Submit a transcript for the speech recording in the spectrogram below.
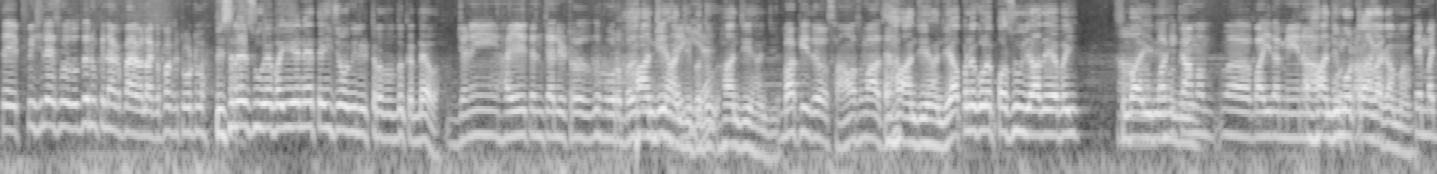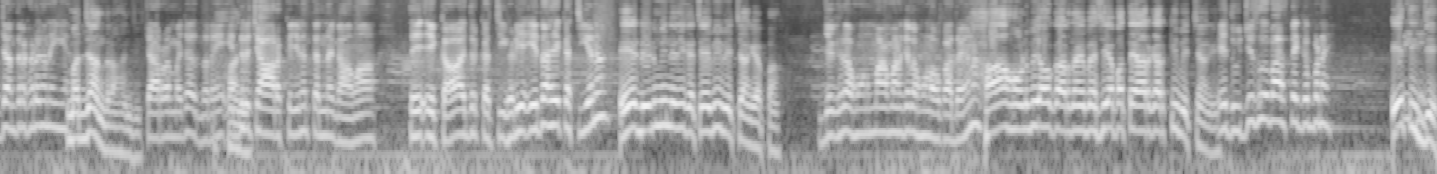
ਤੇ ਪਿਛਲੇ ਸੋ ਦੁੱਧ ਨੂੰ ਕਿੰਨਾ ਕੁ ਪਾਇਆ ਲਗਭਗ ਟੋਟਲ ਪਿਛਲੇ ਸੂਏ ਬਾਈ ਇਹਨੇ 23 24 ਲੀਟਰ ਦੁੱਧ ਕੱਢਿਆ ਵਾ। ਜਣੀ ਹਜੇ 3-4 ਲੀਟਰ ਦੁੱਧ ਹੋਰ ਵਧੂ ਹਾਂਜੀ ਹਾਂਜੀ ਵਧੂ ਹਾਂਜੀ ਹਾਂਜੀ। ਬਾਕੀ ਤਾਂ ਸਾਂਭ ਸੰਭਾਲ ਤੇ। ਹਾਂਜੀ ਹਾਂਜੀ ਆਪਣੇ ਕੋਲੇ ਪਸ਼ੂ ਜ਼ਿਆਦੇ ਆ ਬਾਈ। ਸੰਭਾਈ ਨਹੀਂ ਬਾਕੀ ਹੁੰਦੀ। ਕੰਮ ਅ, ਬਾਈ ਦਾ ਮੇਨ ਹਾਂਜੀ, ਮੋਟਰਾਂ ਦਾ ਕੰਮ ਆ। ਤੇ ਮੱਝਾਂ ਅੰਦਰ ਖੜੀਆਂ ਨਹੀਂ ਆ ਮੱਝਾਂ ਅੰਦਰ ਹਾਂਜੀ। ਚਾਰ ਮੱਝਾਂ ਅੰਦਰ ਨੇ। ਇਧਰ ਚਾਰ ਕ ਜਿਹਨਾਂ ਤਿੰਨ ਗਾਵਾਂ ਤੇ ਇੱਕ ਆ ਇਧਰ ਕੱਚੀ ਖੜੀ ਹੈ ਇਹ ਤਾਂ ਇਹ ਕੱਚੀ ਹੈ ਨਾ? ਇਹ ਡੇਢ ਮਹੀਨੇ ਦੀ ਕੱਚੇ ਵੀ ਵੇਚਾਂਗੇ ਆਪਾਂ। ਜੇ ਕਿਸੇ ਦਾ ਹੁਣ ਮਾਰ ਮਾਰ ਕੇ ਤਾਂ ਹੁਣ ਉਹ ਹੈ ਨਾ? ਹਾਂ ਹੁਣ ਵੀ ਉਹ ਕਰ ਦਾਂਗੇ ਵੈਸੇ ਆਪਾਂ ਤਿਆਰ ਕਰਕੇ ਹੀ ਵੇਚਾਂਗੇ। ਇਹ ਦੂਜੇ ਸੂਏ ਵਾਸਤੇ ਗੱਬਣ ਹੈ ਇਹ ਤੀਜੇ।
